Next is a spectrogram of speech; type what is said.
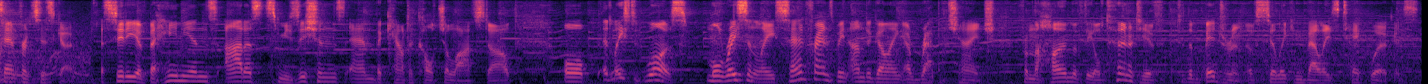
San Francisco, a city of bohemians, artists, musicians, and the counterculture lifestyle. Or at least it was. More recently, San Fran's been undergoing a rapid change from the home of the alternative to the bedroom of Silicon Valley's tech workers.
